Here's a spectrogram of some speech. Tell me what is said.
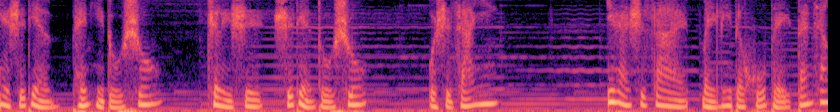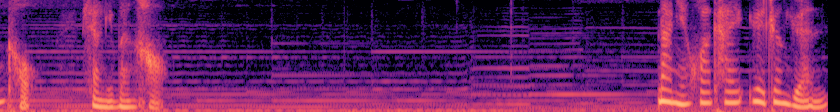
夜十点陪你读书，这里是十点读书，我是佳音，依然是在美丽的湖北丹江口向你问好。那年花开月正圆，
